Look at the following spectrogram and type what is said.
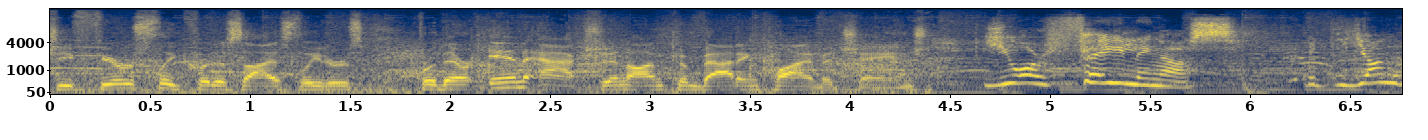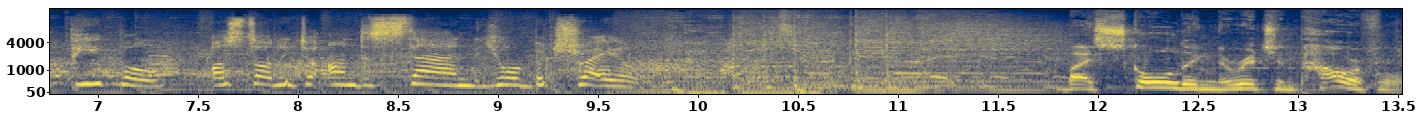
She fiercely criticized leaders for their inaction on combating climate change. You are failing us, but the young people are starting to understand your betrayal. By scolding the rich and powerful,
